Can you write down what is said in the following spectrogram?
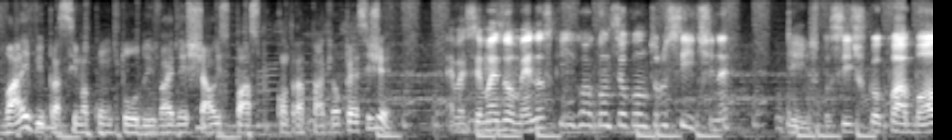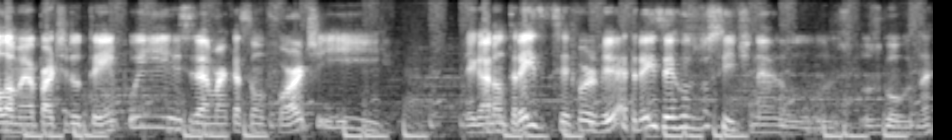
vai vir pra cima com tudo e vai deixar o espaço pro contra-ataque é o PSG. É, vai ser mais ou menos que igual aconteceu contra o City, né? Isso. O City ficou com a bola a maior parte do tempo e fizeram a marcação forte e, Pegaram três, se for ver, é três erros do City, né? Os, os gols, né?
